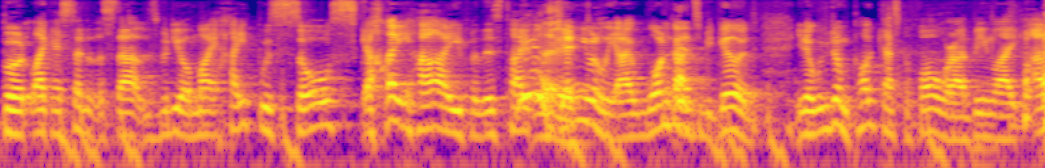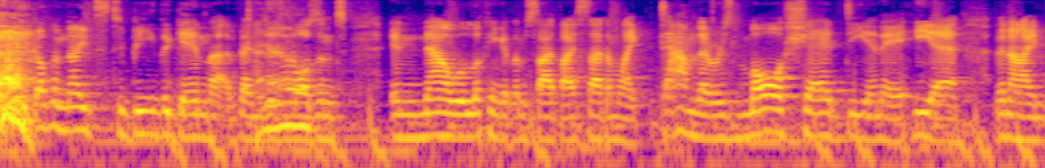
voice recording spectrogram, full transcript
But like I said at the start of this video, my hype was so sky high for this title. Really? Genuinely, I wanted Okay. it to be good. You know, we've done podcasts before where I've been like, I want Gotham Knights to be the game that Avengers wasn't, and now we're looking at them side by side. I'm like, damn, there is more shared DNA here than I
